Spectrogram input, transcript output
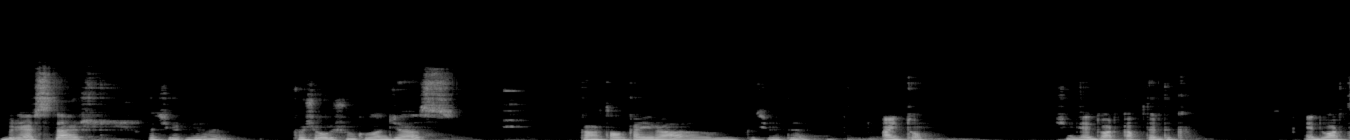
Brewster kaçırdı. Köşe vuruşunu kullanacağız. Kartal Kayra kaçırdı. Ayto. Şimdi Edward kaptırdık. Edward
